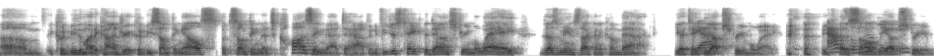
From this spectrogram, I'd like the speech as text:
Um, it could be the mitochondria it could be something else but Mm-hmm. something that's causing that to happen. If you just take the downstream away it doesn't mean it's not going to come back. You got to take the upstream away you got to solve the upstream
